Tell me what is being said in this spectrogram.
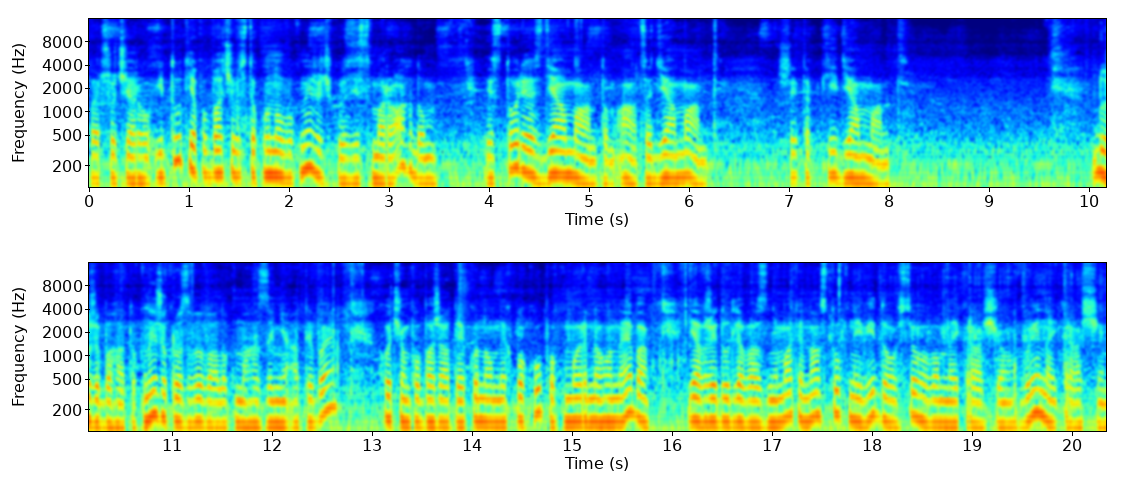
Першу чергу. І тут я побачив ось таку нову книжечку зі смарагдом. Історія з діамантом. А, це діамант. Ще й такий діамант. Дуже багато книжок розвивалок в магазині АТБ. Хочу вам побажати економних покупок, мирного неба. Я вже йду для вас знімати наступне відео. Всього вам найкращого. Ви найкращі.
